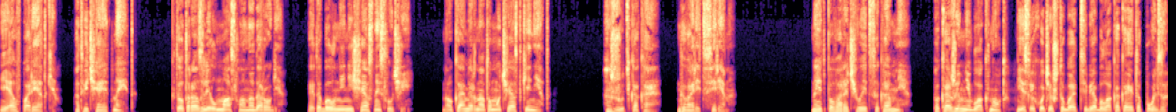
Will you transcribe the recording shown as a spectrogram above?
«Я в порядке», — отвечает Нейт. «Кто-то разлил масло на дороге. Это был не несчастный случай. Но камер на том участке нет». «Жуть какая», — говорит Сирена. Нейт поворачивается ко мне. «Покажи мне блокнот, если хочешь, чтобы от тебя была какая-то польза».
